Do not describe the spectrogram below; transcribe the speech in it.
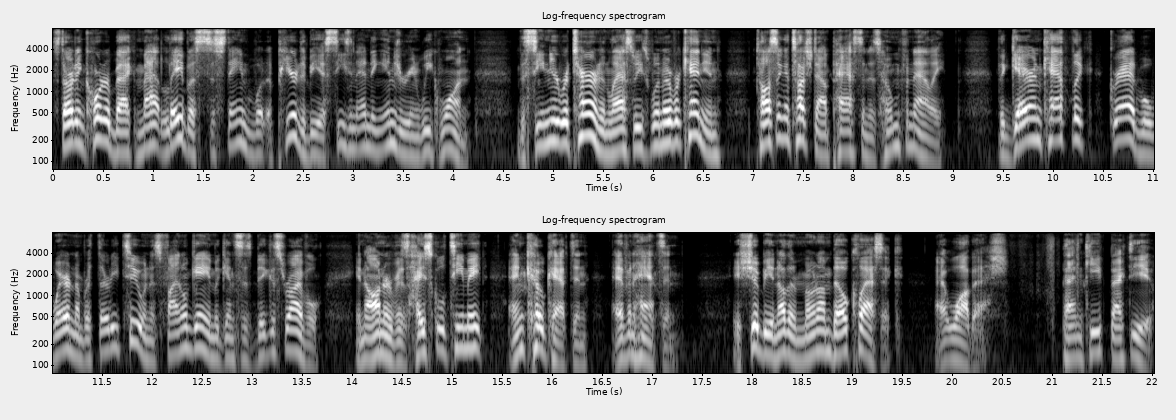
Starting quarterback Matt Labus sustained what appeared to be a season-ending injury in week 1. The senior returned in last week's win over Kenyon, tossing a touchdown pass in his home finale. The Guerin Catholic grad will wear number 32 in his final game against his biggest rival, in honor of his high school teammate and co-captain, Evan Hansen. It should be another Monon Bell classic at Wabash. Pat and Keith, back to you.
